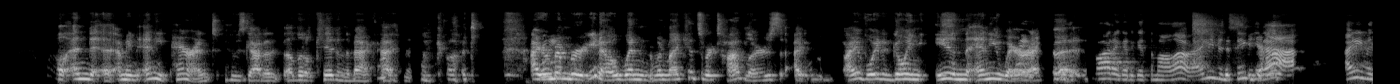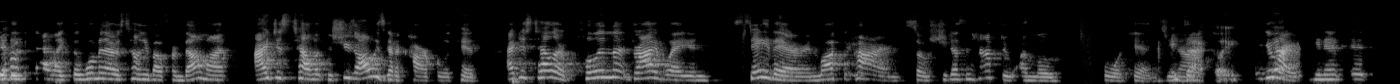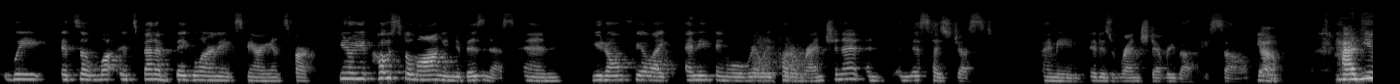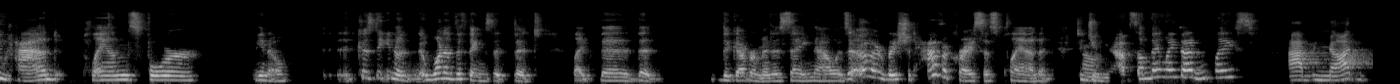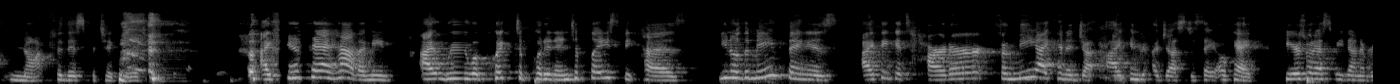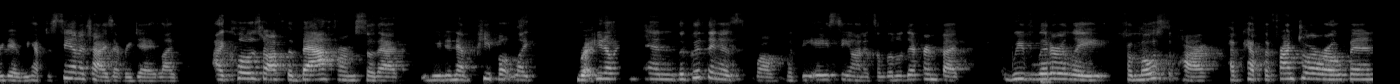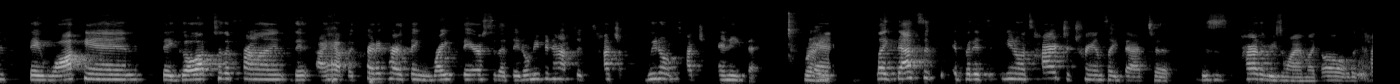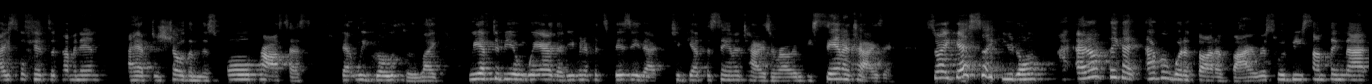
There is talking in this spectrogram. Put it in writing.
well and uh, i mean any parent who's got a, a little kid in the back I, oh my god i remember you know when when my kids were toddlers i i avoided going in anywhere i could God, I got to get them all out. I didn't even think Yeah. of that. I didn't even Yeah. think of that. Like the woman I was telling you about from Belmont, I just tell her because she's always got a car full of kids. I just tell her pull in the driveway and stay there and lock the car, and so she doesn't have to unload four kids. You know. exactly You're Yeah. right. I mean, it, it, we, it's a lot, it's been a big learning experience for, you know, you coast along in your business and you don't feel like anything will really put a wrench in it. And, and this has just, I mean, it has wrenched everybody. So, yeah. had you had plans for you know because you know one of the things that that like the the the government is saying now is oh everybody should have a crisis plan and did Oh, you have something like that in place um, not, not for this particular. I can't say I have. I mean, I, we were quick to put it into place because, you know, the main thing is I think it's harder for me. I can adjust, I can adjust to say, okay, here's what has to be done every day. We have to sanitize every day. Like I closed off the bathroom so that we didn't have people like Right. you know and the good thing is well with the ac on it's a little different but we've literally for most of the part have kept the front door open. They walk in they go up to the front. They, i have the credit card thing right there so that they don't even have to touch we don't touch anything. Right. and like that's it but it's you know it's hard to translate that to this is part of the reason why i'm like oh the high school kids are coming in. I have to show them this whole process that we go through. Like we have to be aware that even if it's busy that to get the sanitizer out and be sanitizing. So i guess like you don't i don't think i ever would have thought a virus would be something that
